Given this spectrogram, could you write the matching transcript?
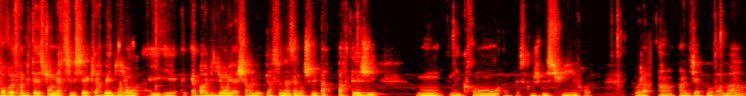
pour votre invitation. Merci aussi à Claire Babillon et, à Barbillon et à Charles Personnaz. Alors, je vais pas partager mon écran euh, parce que je vais suivre voilà, un, diaporama.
